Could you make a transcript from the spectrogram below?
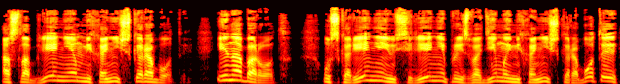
ослаблением механической работы, и наоборот, ускорение и усиление производимой механической работы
